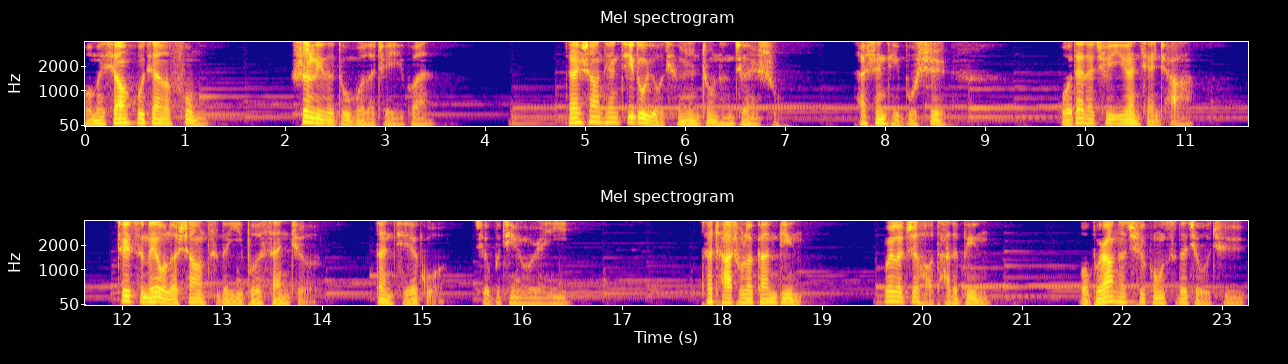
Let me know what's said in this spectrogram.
我们相互见了父母，顺利的度过了这一关。但上天嫉妒有情人终成眷属，他身体不适，我带他去医院检查。这次没有了上次的一波三折，但结果却不尽如人意。他查出了肝病，为了治好他的病，我不让他去公司的酒局，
